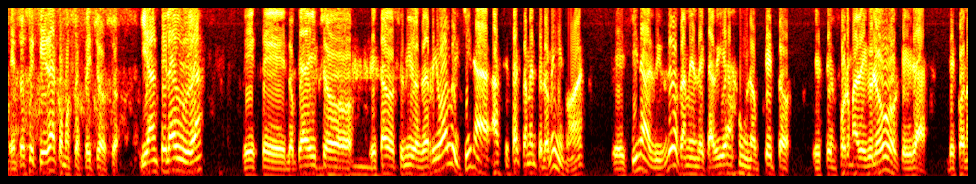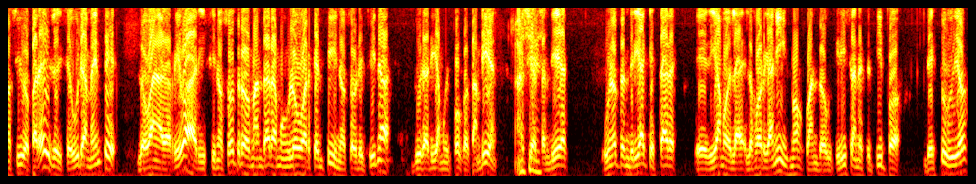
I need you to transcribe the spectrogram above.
entonces queda como sospechoso. Y ante la duda, este, lo que ha hecho Estados Unidos es derribarlo y China hace exactamente lo mismo. ¿eh? Eh, China advirtió también de que había un objeto este, en forma de globo que era desconocido para ellos y seguramente lo van a derribar. Y si nosotros mandáramos un globo argentino sobre China, duraría muy poco también. Así También uno tendría que estar, eh, digamos, los organismos cuando utilizan este tipo de estudios,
